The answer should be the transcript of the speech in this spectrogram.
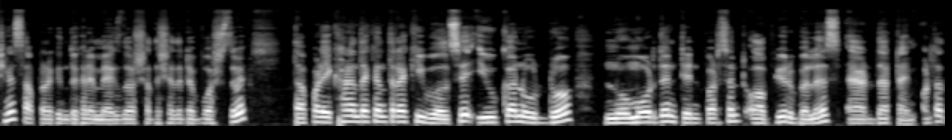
ঠিক আছে? আপনারা কিন্তু এখানে ম্যাক্স দেওয়ার সাথে সাথে এটা বসে যাবে। তারপর এখানে দেখেন তারা কি বলছে you can withdraw no more than ten percent of your balance at the time অর্থাৎ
